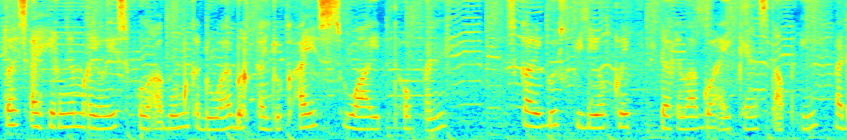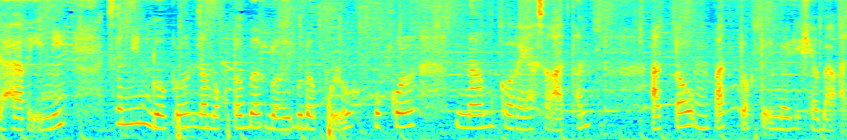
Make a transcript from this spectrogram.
Twice akhirnya merilis full album kedua bertajuk Eyes Wide Open sekaligus video klip dari lagu I Can't Stop Me pada hari ini, Senin 26 Oktober 2020 pukul 6 Korea Selatan atau 4 waktu Indonesia Barat.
